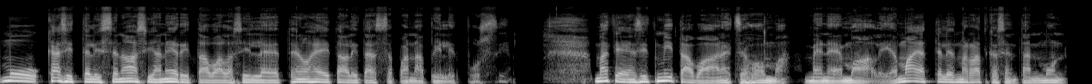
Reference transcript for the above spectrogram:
muu käsitteli sen asian eri tavalla silleen, että no hei, tää oli tässä, panna pillit pussiin. Mä teen sitten mitä vaan, että se homma menee maaliin. Ja mä ajattelin, että mä ratkaisen tämän mun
